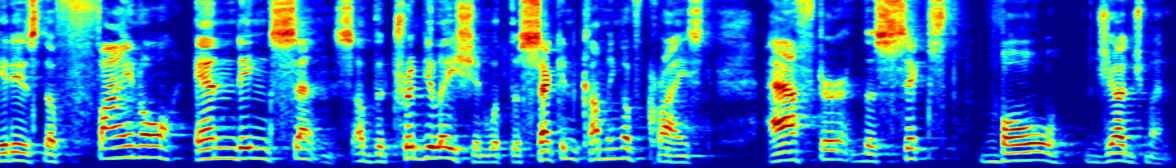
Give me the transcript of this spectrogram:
It is the final ending sentence of the tribulation with the second coming of Christ after the sixth bowl judgment.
